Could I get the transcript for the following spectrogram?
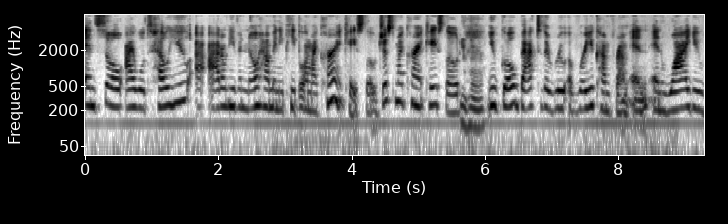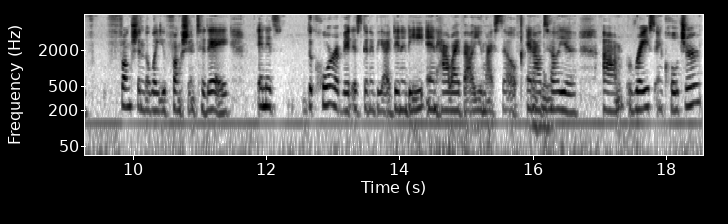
And so I will tell you, I, I don't even know how many people on my current caseload, just my current caseload, mm-hmm. you go back to the root of where you come from and, and why you've functioned the way you function today. And it's the core of it is going to be identity and how I value myself. And mm-hmm. I'll tell you, um, race and culture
